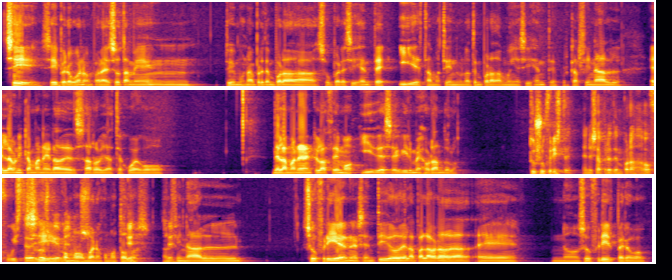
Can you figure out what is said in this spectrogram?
Sí, sí, pero bueno, para eso también tuvimos una pretemporada súper exigente y estamos teniendo una temporada muy exigente, porque al final es la única manera de desarrollar este juego de la manera en que lo hacemos y de seguir mejorándolo. ¿Tú sufriste en esa pretemporada o fuiste de los Sí, que como, menos? bueno, como todos. Sí, Al sí. final sufrir en el sentido de la palabra, eh, no sufrir, pero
